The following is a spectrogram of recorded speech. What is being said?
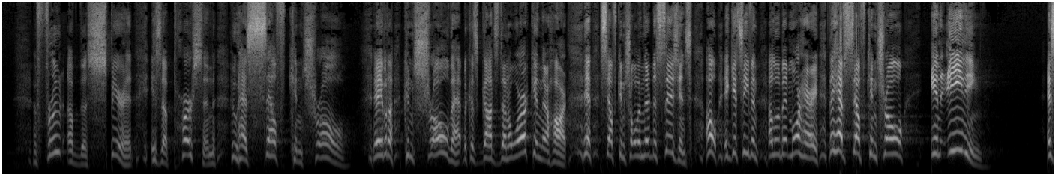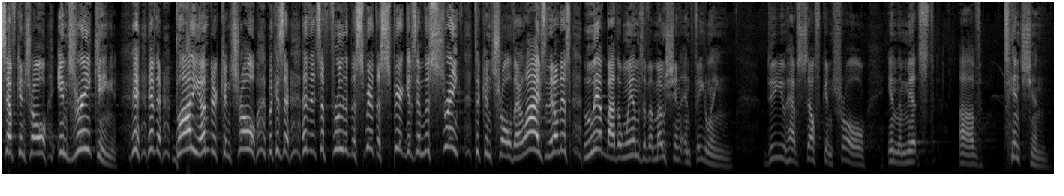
A fruit of the Spirit is a person who has self control. Able to control that because God's done a work in their heart. They have self control in their decisions. Oh, it gets even a little bit more hairy. They have self control in eating and self control in drinking. They have their body under control because it's a fruit of the Spirit. The Spirit gives them the strength to control their lives, and they don't just live by the whims of emotion and feeling. Do you have self control in the midst of tension?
